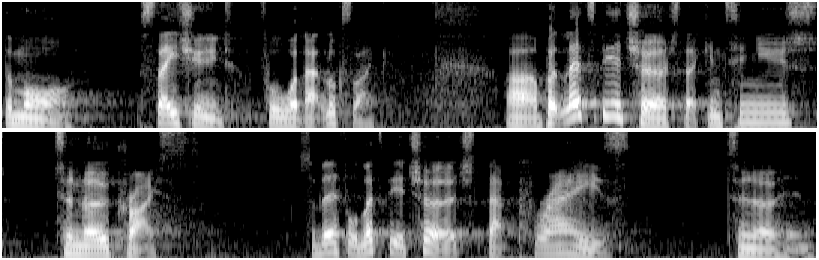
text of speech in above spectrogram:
the more. Stay tuned for what that looks like. Uh, but let's be a church that continues to know Christ. So, therefore, let's be a church that prays to know Him.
